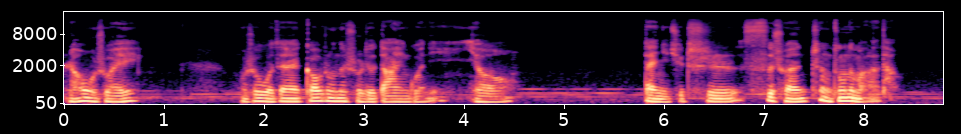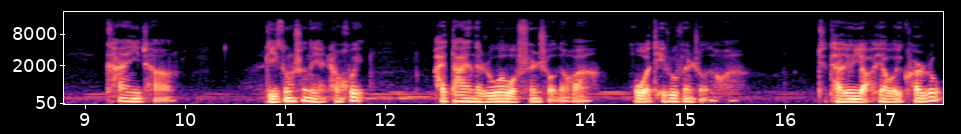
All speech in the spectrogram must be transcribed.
然后我说哎，我说我在高中的时候就答应过你要带你去吃四川正宗的麻辣烫，看一场李宗盛的演唱会。还答应他，如果我分手的话，我提出分手的话，就他就咬下我一块肉。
